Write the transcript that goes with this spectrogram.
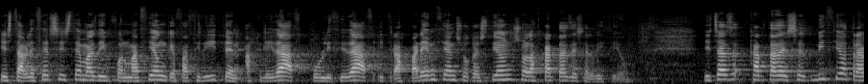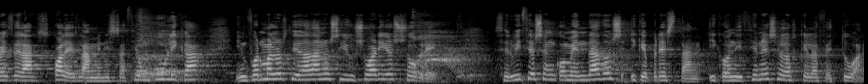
y establecer sistemas de información que faciliten agilidad, publicidad y transparencia en su gestión son las cartas de servicio. Dichas cartas de servicio, a través de las cuales la Administración pública informa a los ciudadanos y usuarios sobre servicios encomendados y que prestan y condiciones en las que lo efectúan,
